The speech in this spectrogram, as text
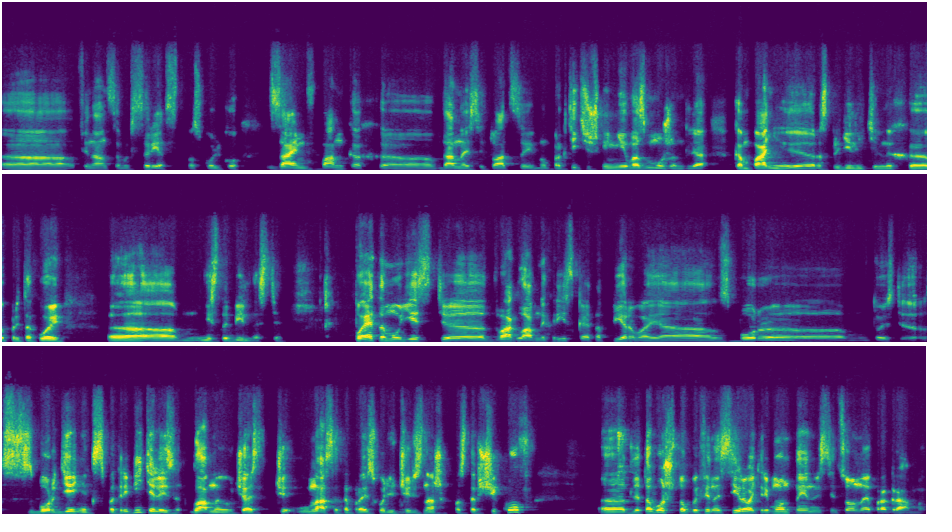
Э, финансовых средств, поскольку займ в банках э, в данной ситуации ну, практически невозможен для компаний распределительных э, при такой нестабильности. Поэтому есть два главных риска. Это первое сбор, то есть сбор денег с потребителей. Главная часть у нас это происходит через наших поставщиков для того, чтобы финансировать ремонтные инвестиционные программы.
